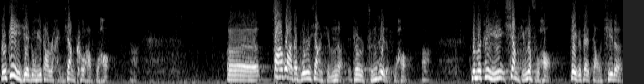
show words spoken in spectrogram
那么这些东西倒是很像刻画符号啊。呃，八卦它不是象形的，就是纯粹的符号啊。那么至于象形的符号，这个在早期的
